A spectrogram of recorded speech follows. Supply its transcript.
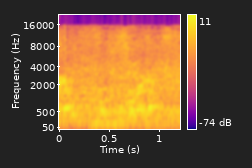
Loretta? Loretta?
